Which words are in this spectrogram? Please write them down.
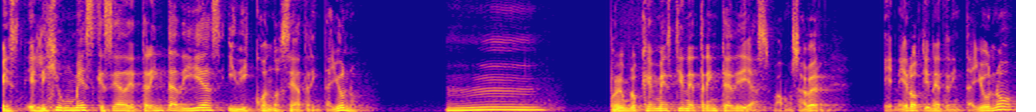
Es- elige un mes que sea de 30 días y di cuando sea 31. 嗯，Por ejemplo, ¿qué mes tiene 30 días? Vamos a ver. Enero tiene 31,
